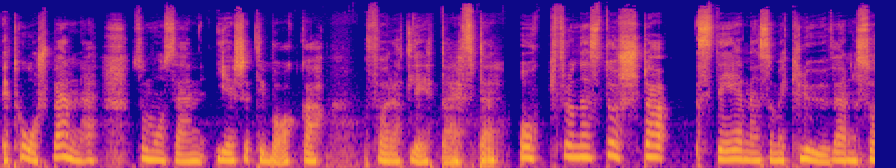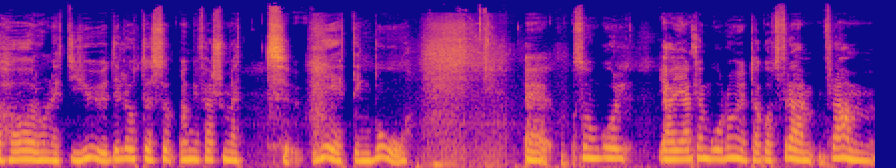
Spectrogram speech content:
ett hårspänne som hon sen ger sig tillbaka för att leta efter. Och från den största stenen som är kluven så hör hon ett ljud, det låter som, ungefär som ett getingbo. Eh, så hon går, ja egentligen borde hon inte ha gått fram, fram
